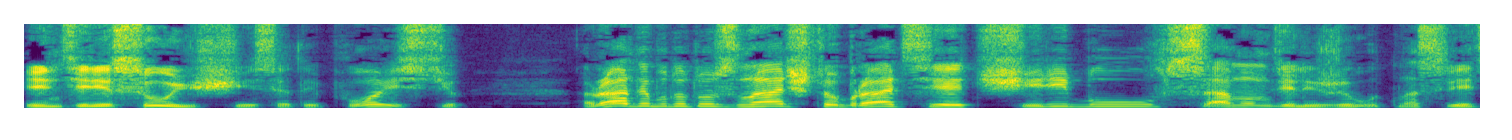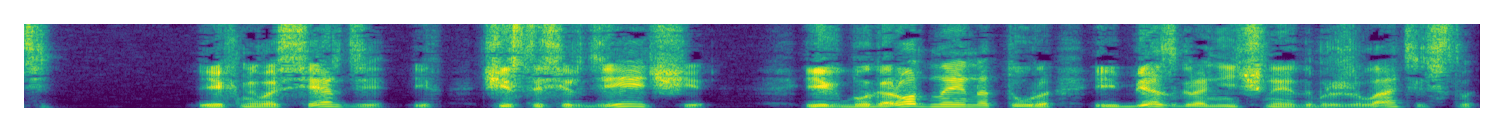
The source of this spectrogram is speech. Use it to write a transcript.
интересующиеся этой повестью, рады будут узнать, что братья Черебу в самом деле живут на свете их милосердие, их чистосердечие, их благородная натура и безграничное доброжелательство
